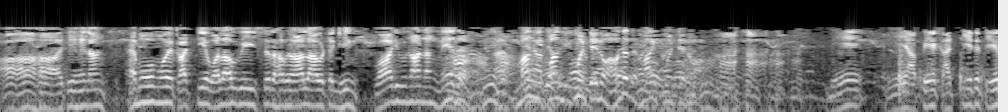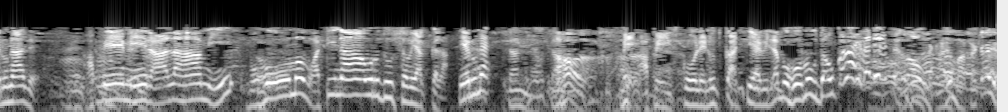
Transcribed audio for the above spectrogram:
ආහා ඉතින් එහෙනම් හැමෝම ඔය කට්ටිය වලව්වේ ඉස්සරහ ශාලාවට ගිහින් වාඩි වුණා නම් නේද? මං මං ඉක්මනට එනවා හොඳද? මං ඉක්මනට එනවා. මේ මේ අපේ කට්ටියට තේරුණාද? අපේ මේ රාලහාමි බොහෝම වටිනා අවුරුදු උත්සවයක් කළා. තේරුණා? ඔව්. මේ අපේ ඉස්කෝලේනුත් කට්ටිය ඇවිල්ලා බොහෝම උදව් කළා ඒ වැඩේට. ඔව්. මතකයි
